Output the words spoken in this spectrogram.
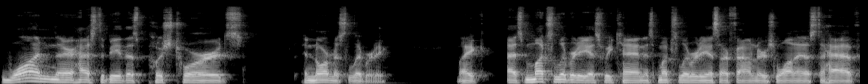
One, there has to be this push towards enormous liberty, like as much liberty as we can, as much liberty as our founders wanted us to have.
